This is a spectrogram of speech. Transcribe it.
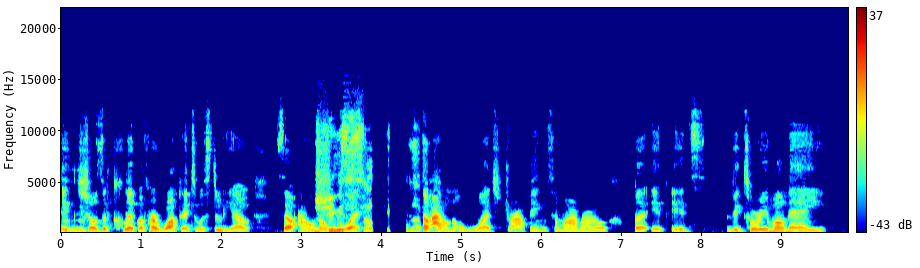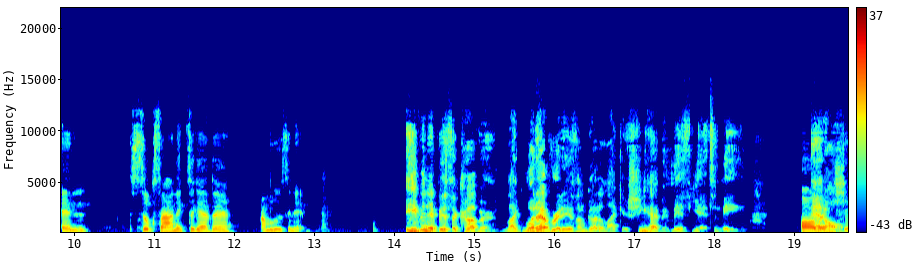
it Mhm. shows a clip of her walking into a studio. So I don't know She's what so lovely. so I don't know what's dropping tomorrow, but if it's Victoria Monet and Silk Sonic together, I'm losing it. Even if it's a cover, like whatever it is, I'm gonna like it. She haven't missed yet to me at Already,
